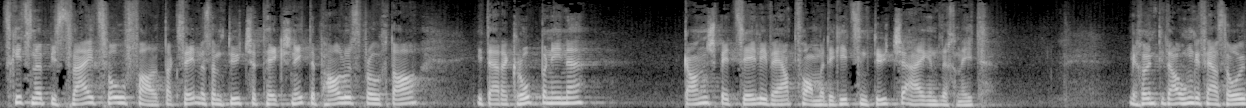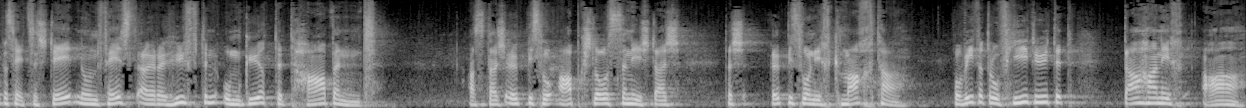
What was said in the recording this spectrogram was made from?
Jetzt gibt es noch etwas Zweites, was auffällt. Da sieht man so im deutschen Text nicht. Der Paulus braucht da in dieser Gruppe hinein ganz spezielle Verbformen. Die gibt es im Deutschen eigentlich nicht. Wir könnten da ungefähr so übersetzen. Es steht nun fest, eure Hüften umgürtet habend. Also das ist etwas, was abgeschlossen ist. Das ist, das ist etwas, was ich gemacht habe. Wo wieder darauf hindeutet, da habe ich, ah,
